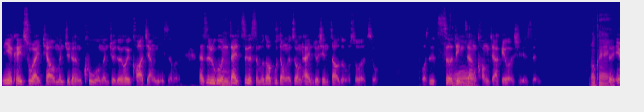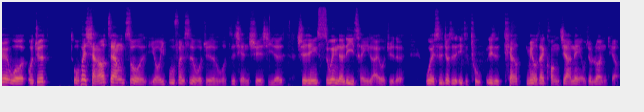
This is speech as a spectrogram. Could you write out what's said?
你也可以出来跳，我们觉得很酷，我们绝对会夸奖你什么。但是如果你在这个什么都不懂的状态，嗯，你就先照着我说的做。我是设定这样框架给我的学生。OK，对，因为我我觉得我会想要这样做，有一部分是我觉得我之前学习的学习 swing 的历程以来，我觉得我也是就是一直突一直跳，没有在框架内我就乱跳。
